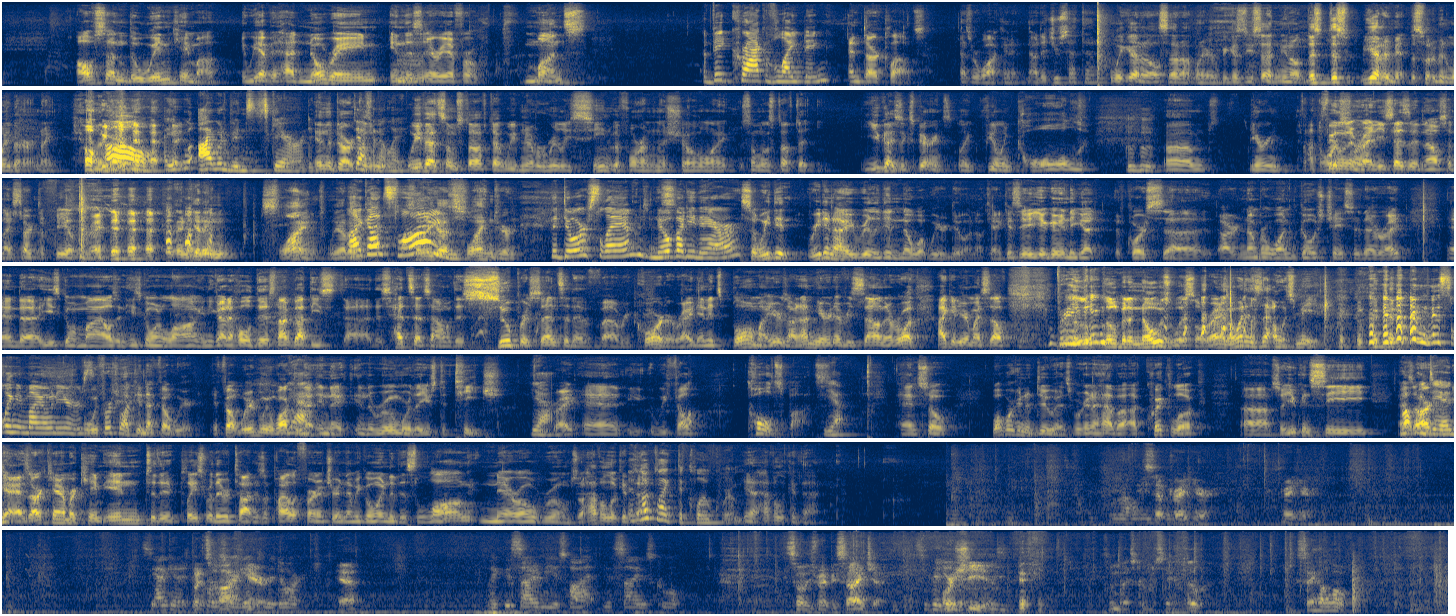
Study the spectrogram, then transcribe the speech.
all of a sudden the wind came up. and We haven't had no rain in this area for months, A big crack of lightning. and dark clouds as we're walking in. Now, did you set that up? We got it all set up later because you said, you know, this, this, you gotta admit, this would have been way better at night. Oh, yeah. Oh, I would have been scared. In the dark. Definitely. We've had some stuff that we've never really seen before on this show, like some of the stuff that you guys experienced, like feeling cold, um, hearing. I'm doors feeling it right. He says it, and all of a sudden I start to feel it. Right. And getting slimed. We had a- I got Somebody got slimed. slimed here. The door slammed, nobody there. So we did. Rita and I really didn't know what we were doing, okay? Because you're going to get, of course, uh, our number one ghost chaser there, right? And uh, he's going miles, and he's going along, and you got to hold this. And I've got these uh, this headsets on with this super sensitive uh, recorder, right? And it's blowing my ears out. I'm hearing every sound there ever was. I could hear myself with a little, little bit of nose whistle, right? I go, what is that? Oh, it's me. I'm whistling in my own ears. When we first walked in, that felt weird. It felt weird when we walked Yeah. in, the, in the in the room where they used to teach. Yeah. Right, and we felt cold spots. Yeah. And so, what we're going to do is we're going to have a, a quick look, uh, so you can see. What as we our, did. Yeah, as our camera came into the place where they were taught, there's a pile of furniture, and then we go into this long, narrow room. So have a look at It that. looked like the cloakroom. Yeah, have a look at that. Except right here, right here. See, I get it But it's closer hot I get here. to the door. Yeah. Like this side of me is hot, this side is cool. So he's right beside you, It's really or weird. she is. Somebody's coming to say hello. Say hello.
